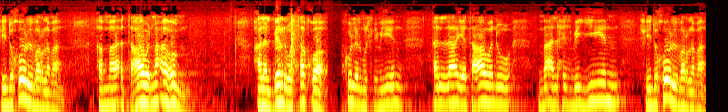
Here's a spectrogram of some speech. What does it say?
في دخول البرلمان. أما التعاون معهم على البر والتقوى كل المسلمين ألا يتعاونوا مع الحزبيين في دخول البرلمان.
